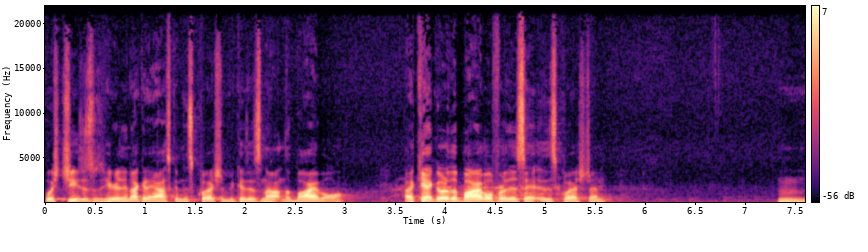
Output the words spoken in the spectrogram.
Wish Jesus was here. They're not going to ask him this question because it's not in the Bible. I can't go to the Bible for this, this question. Hmm.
